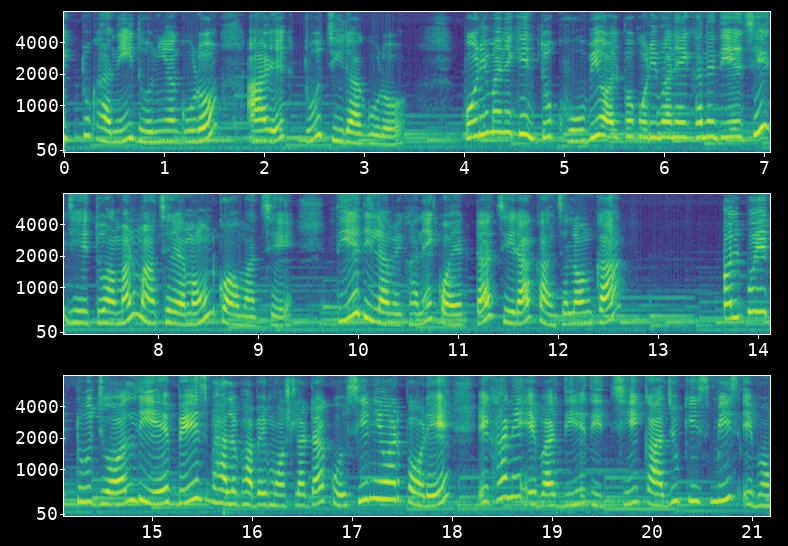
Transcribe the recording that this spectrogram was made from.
একটুখানি ধনিয়া গুঁড়ো আর একটু জিরা গুঁড়ো। পরিমাণে কিন্তু খুবই অল্প পরিমাণে এখানে দিয়েছি, যেহেতু আমার মাছের অ্যামাউন্ট কম আছে। দিয়ে দিলাম এখানে কয়েকটা চেরা কাঁচা লঙ্কা। অল্প একটু জল দিয়ে বেশ ভালোভাবে মশলাটা কষিয়ে নেওয়ার পরে এখানে এবার দিয়ে দিচ্ছি কাজু কিশমিশ এবং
